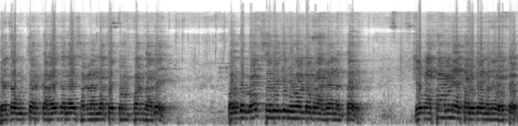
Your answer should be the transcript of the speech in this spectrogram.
त्याचा उच्चार करायचा नाही सगळ्यांना ते तोंडपाठ झाले. परंतु लोकसभेची निवडणूक लागल्यानंतर जे वातावरण या तालुक्यामध्ये होतं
